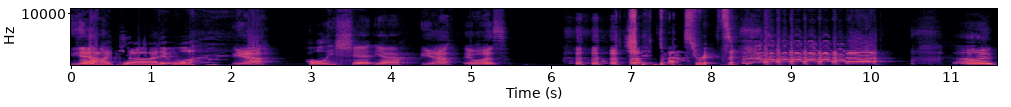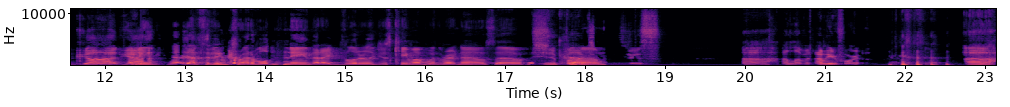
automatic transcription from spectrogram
yeah, Oh my god, it was. yeah, Holy shit! Yeah. yeah. It was. Box racer. oh God! Yeah. I mean, that, that's an incredible name that I literally just came up with right now. So, Shitbox Um, Racers. Uh, I love it. I'm here for it. uh,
